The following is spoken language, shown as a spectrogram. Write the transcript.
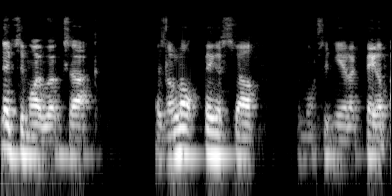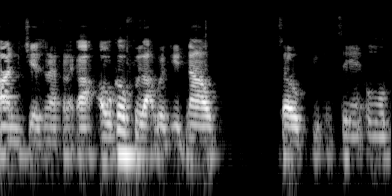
lives in my rucksack. There's a lot bigger stuff than what's in here, like bigger bandages and everything like that. I'll go through that with you now so you can see it all.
